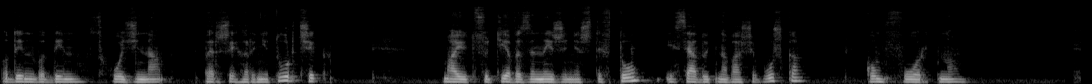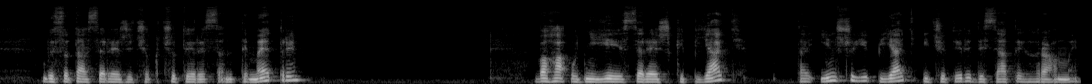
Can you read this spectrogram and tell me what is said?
один в один схожі на перший гарнітурчик. Мають суттєве заниження штифту і сядуть на ваше вушка комфортно. Висота сережечок 4 см. Вага однієї сережки 5 та іншої 5,4 грами.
